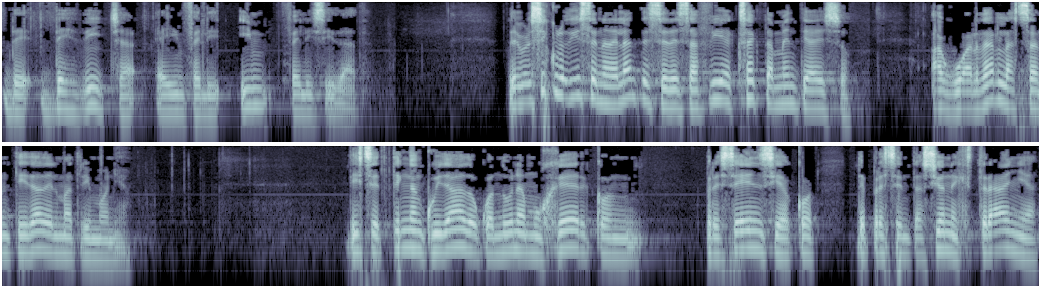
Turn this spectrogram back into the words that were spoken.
de desdicha e infelicidad. Del versículo 10 en adelante se desafía exactamente a eso, a guardar la santidad del matrimonio. Dice, tengan cuidado cuando una mujer con presencia, con, de presentación extraña,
